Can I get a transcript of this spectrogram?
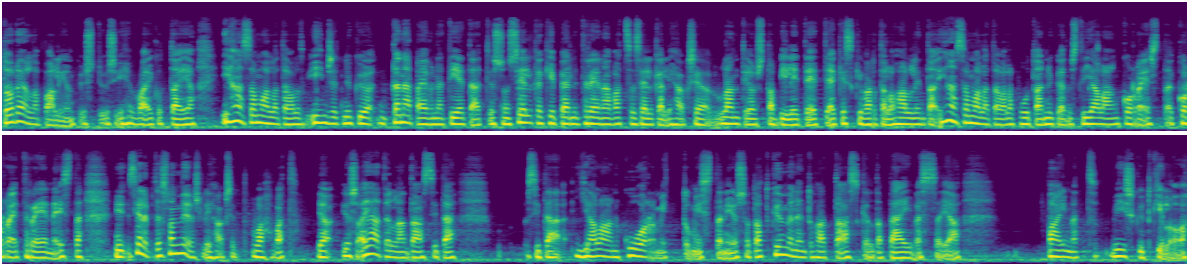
todella paljon pystyy siihen vaikuttaa. Ja ihan samalla tavalla, että ihmiset nykyään tänä päivänä tietää, että jos on selkä kipeä, niin treenaa vatsaselkälihaksia, lantion stabiliteettia ja keskivartalohallintaa. Ihan samalla tavalla puhutaan nykyään jalan koreista, koretreeneistä, niin siellä pitäisi olla myös lihakset vahvat. Ja jos ajatellaan taas sitä sitä jalan kuormittumista, niin jos otat 10 000 askelta päivässä ja painat 50 kiloa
